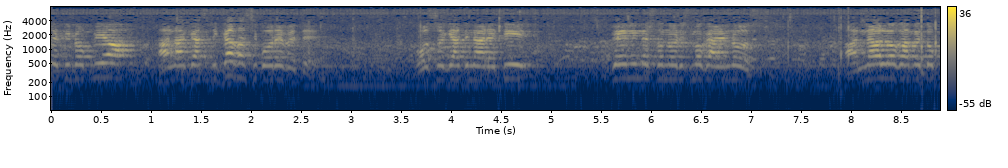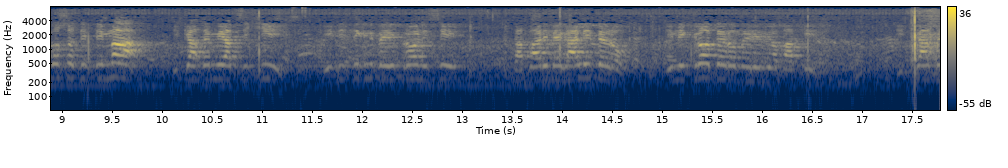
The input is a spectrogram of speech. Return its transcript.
με την οποία αναγκαστικά θα συμπορεύετε. Όσο για την αρετή, δεν είναι στον ορισμό κανενός. Ανάλογα με το πόσο τη τιμά η κάθε μία ψυχή ή τη δείχνει περιφρόνηση, θα πάρει μεγαλύτερο ή μικρότερο μερίδιο απαθής. Η κάθε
